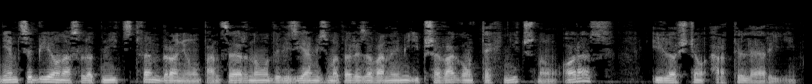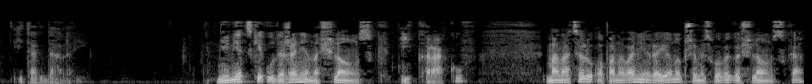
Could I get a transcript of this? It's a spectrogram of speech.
Niemcy biją nas lotnictwem, bronią pancerną, dywizjami zmotoryzowanymi i przewagą techniczną oraz ilością artylerii itd. Tak Niemieckie uderzenie na Śląsk i Kraków ma na celu opanowanie rejonu przemysłowego Śląska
